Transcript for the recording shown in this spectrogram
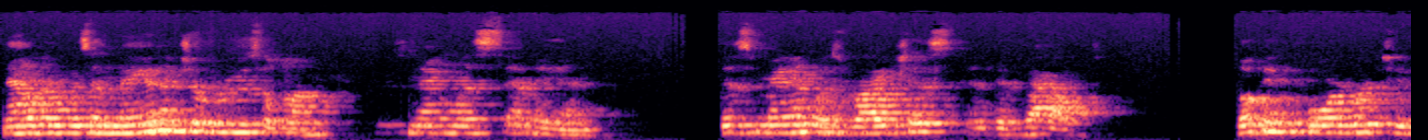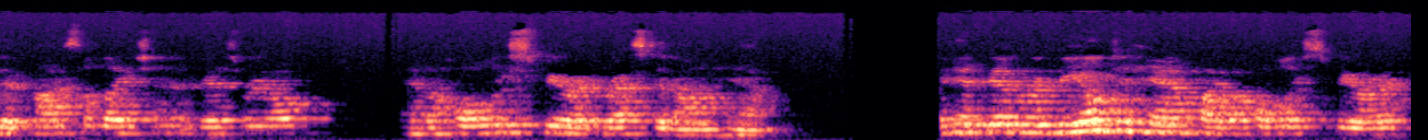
Now there was a man in Jerusalem whose name was Simeon. This man was righteous and devout, looking forward to the consolation of Israel, and the Holy Spirit rested on him. It had been revealed to him by the Holy Spirit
